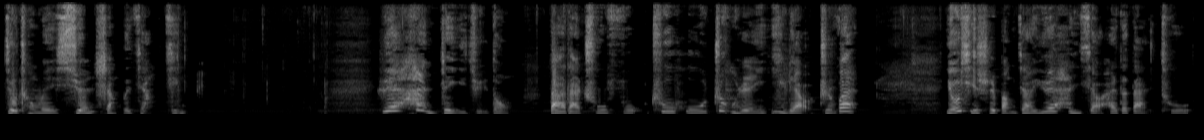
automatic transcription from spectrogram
就成为悬赏的奖金。”约翰这一举动大大出乎出乎众人意料之外，尤其是绑架约翰小孩的歹徒，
